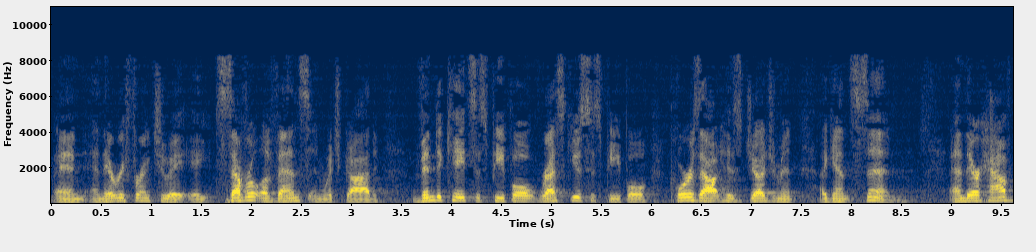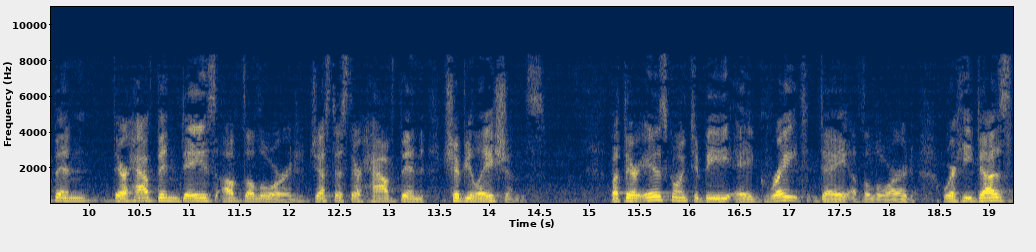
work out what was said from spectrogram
and, and they're referring to a, a several events in which God vindicates his people, rescues his people, pours out his judgment against sin. And there have been there have been days of the Lord, just as there have been tribulations. But there is going to be a great day of the Lord where he does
